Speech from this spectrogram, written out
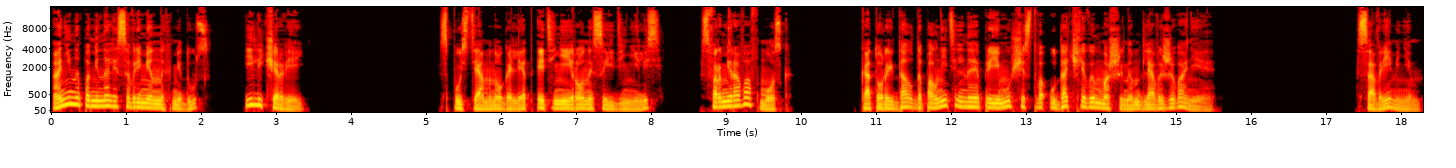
они напоминали современных медуз или червей. Спустя много лет эти нейроны соединились, сформировав мозг, который дал дополнительное преимущество удачливым машинам для выживания. Со временем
